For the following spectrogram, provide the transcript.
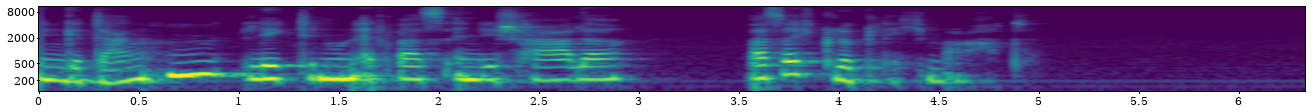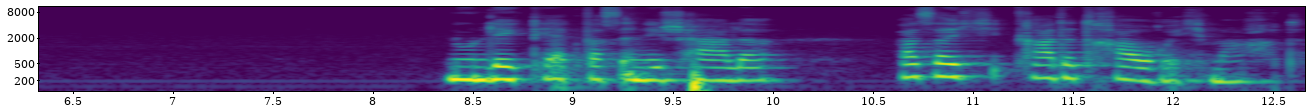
In Gedanken legt ihr nun etwas in die Schale, was euch glücklich macht. Nun legt ihr etwas in die Schale, was euch gerade traurig macht.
